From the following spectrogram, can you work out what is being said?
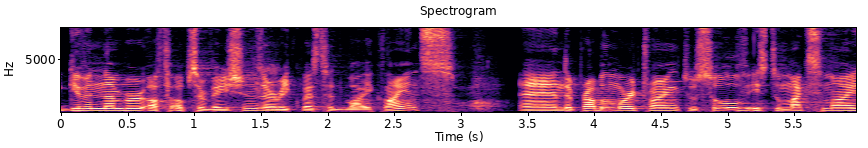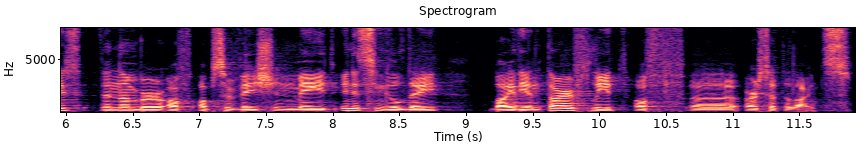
a given number of observations are requested by clients, and the problem we're trying to solve is to maximize the number of observations made in a single day by the entire fleet of uh, our satellites.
